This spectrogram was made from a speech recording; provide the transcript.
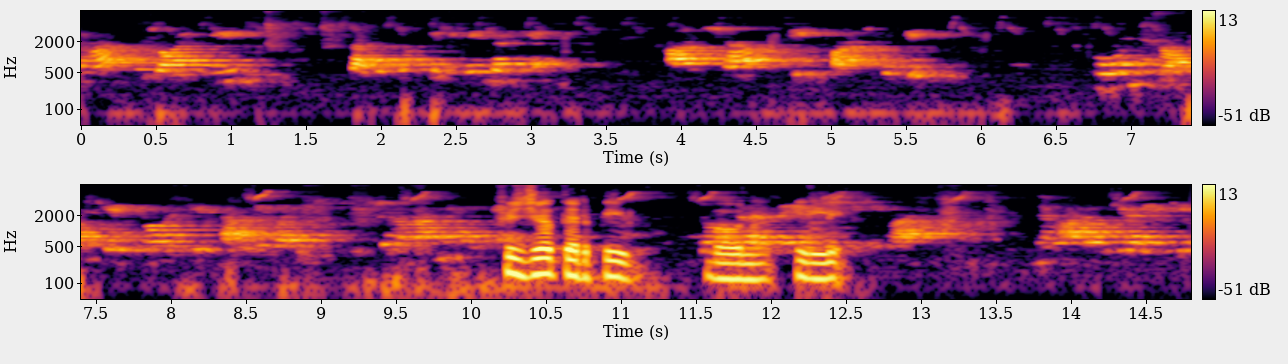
यहाँ स्टॉल में साधकों के निवेदन है आज शाम ठीक पाँच बजे फोन शॉप के फ्लोर के सामने वाली विश्वकर्मा में ಫಿಸಿಯೋಥೆರಪಿ ಭವನ ಇಲ್ಲಿ आरोग्य के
